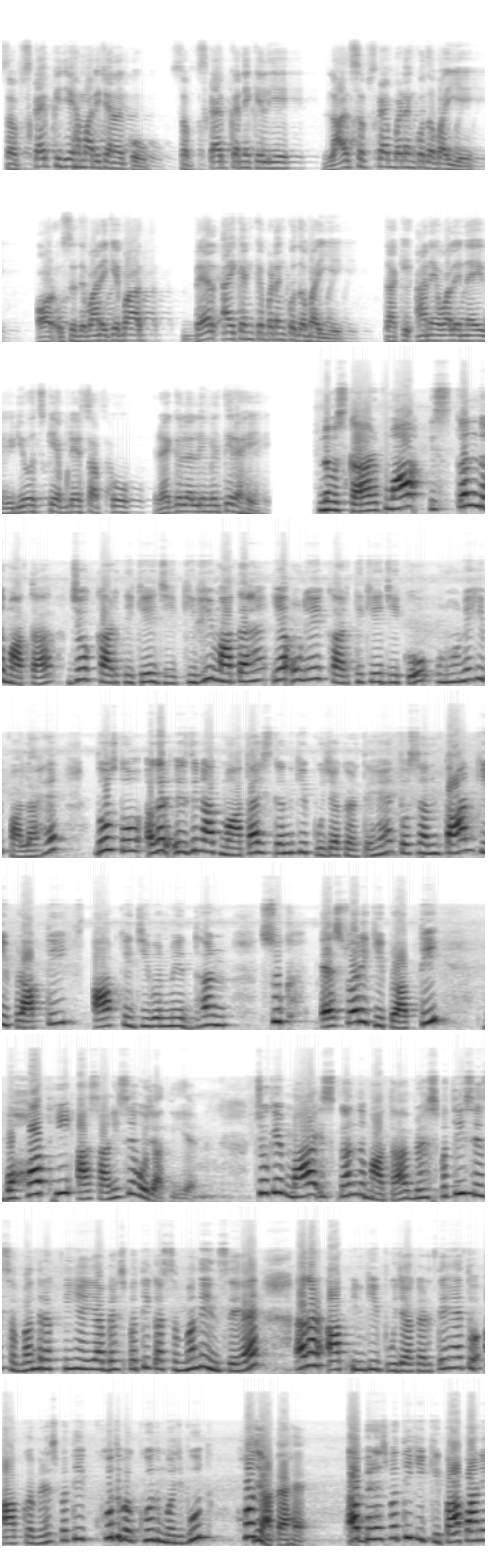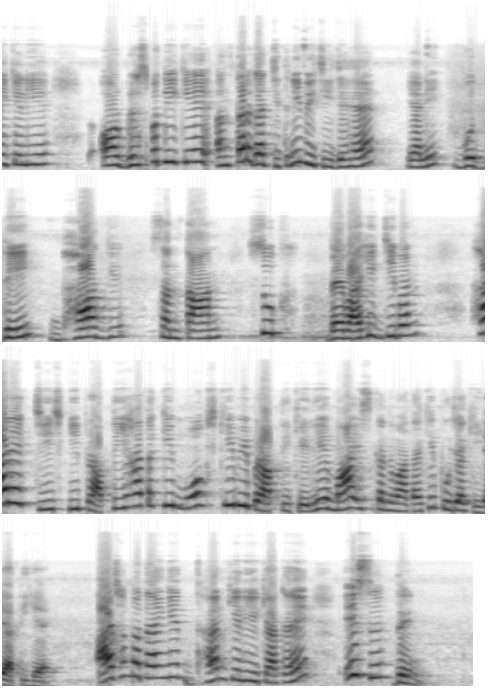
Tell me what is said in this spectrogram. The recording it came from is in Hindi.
सब्सक्राइब कीजिए हमारे चैनल को। सब्सक्राइब करने के लिए लाल सब्सक्राइब बटन को दबाइए और उसे दबाने के बाद बेल आइकन के बटन को दबाइए ताकि आने वाले नए वीडियोस के अपडेट्स आपको रेगुलरली मिलती रहे। नमस्कार, माँ स्कंद माता, जो कार्तिकेय जी की भी माता है, या उन्हें कार्तिकेय जी को उन्होंने ही पाला है। दोस्तों, अगर इस दिन आप माता स्कंद की पूजा करते हैं तो संतान की प्राप्ति, आपके जीवन में धन, सुख, ऐश्वर्य की प्राप्ति बहुत ही आसानी से हो जाती है। चूँकि माँ स्कंद माता बृहस्पति से संबंध रखती हैं या बृहस्पति का संबंध इनसे है, अगर आप इनकी पूजा करते हैं तो आपका बृहस्पति खुद ब खुद मज़बूत हो जाता है। अब बृहस्पति की कृपा पाने के लिए और बृहस्पति के अंतर्गत जितनी भी चीज़ें हैं, यानी बुद्धि, भाग्य, संतान, सुख, वैवाहिक जीवन, हर एक चीज़ की प्राप्ति, यहाँ तक कि मोक्ष की भी प्राप्ति के लिए माँ स्कंद माता की पूजा की जाती है। आज हम बताएँगे धन के लिए क्या करें इस दिन।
